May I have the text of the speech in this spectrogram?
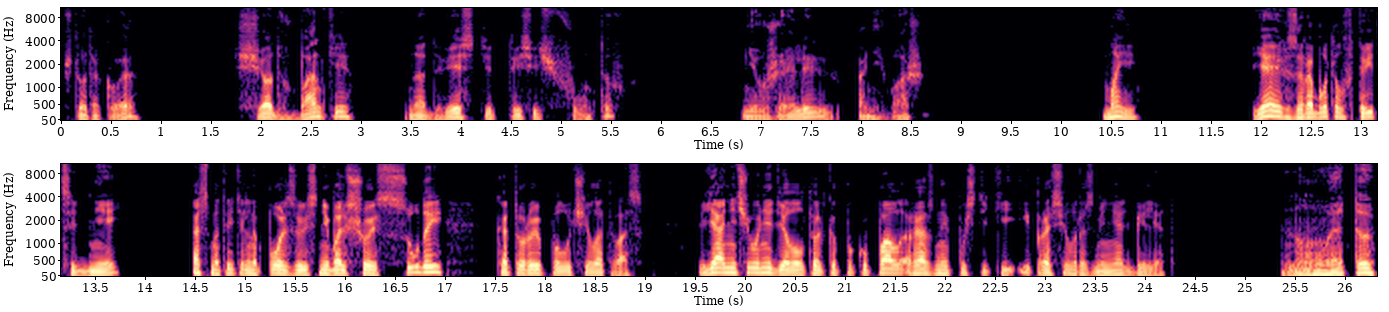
«Что такое?» Счет в банке на двести тысяч фунтов? Неужели они ваши? Мои. Я их заработал в тридцать дней, осмотрительно пользуясь небольшой судой, которую получил от вас. Я ничего не делал, только покупал разные пустяки и просил разменять билет. — Ну, это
